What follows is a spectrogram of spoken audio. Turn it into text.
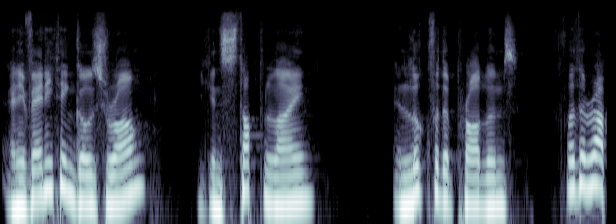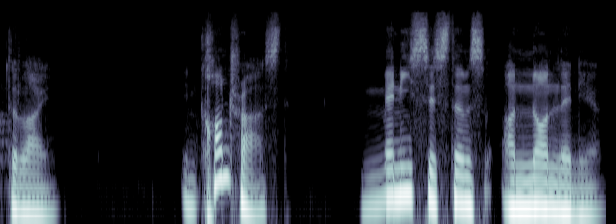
And if anything goes wrong, you can stop the line and look for the problems further up the line. In contrast, many systems are nonlinear.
